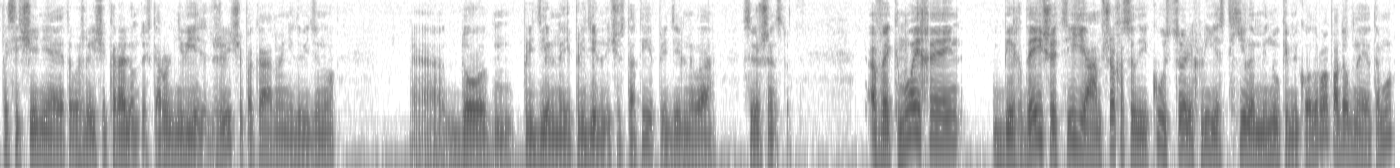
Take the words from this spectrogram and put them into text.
посещения этого жилища королем. То есть король не въедет в жилище, пока оно не доведено э, до предельной, предельной чистоты, предельного совершенства. Век мойхейн Бирдейша тия амшоха лейкус цорих лиест хила минуками колро, подобно этому,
